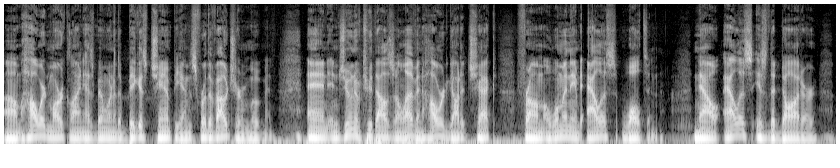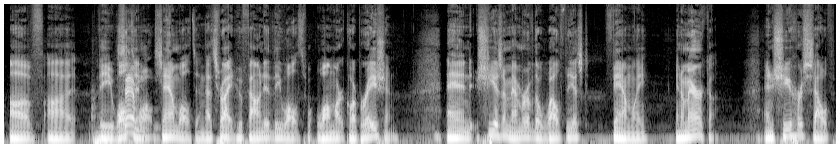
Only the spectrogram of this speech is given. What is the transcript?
Um, Howard Marklein has been one of the biggest champions for the voucher movement. And in June of 2011, Howard got a check from a woman named Alice Walton. Now, Alice is the daughter of uh, the Walton, Walton. Sam Walton, that's right, who founded the Walmart Corporation. And she is a member of the wealthiest family in America. And she herself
